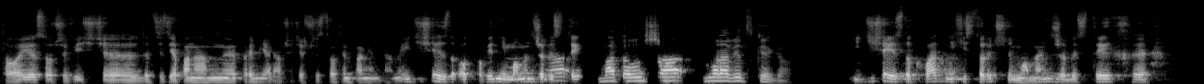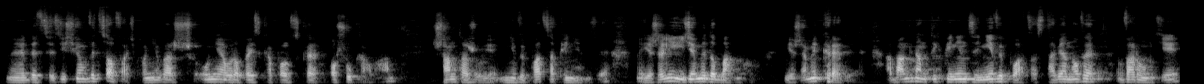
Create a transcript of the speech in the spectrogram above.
To jest oczywiście decyzja pana premiera, przecież wszyscy o tym pamiętamy. I dzisiaj jest odpowiedni moment, żeby z tych. Mateusza Morawieckiego. I dzisiaj jest dokładnie historyczny moment, żeby z tych E, decyzji się wycofać, ponieważ Unia Europejska Polskę oszukała, szantażuje, nie wypłaca pieniędzy. No jeżeli idziemy do banku, bierzemy kredyt, a bank nam tych pieniędzy nie wypłaca, stawia nowe warunki,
